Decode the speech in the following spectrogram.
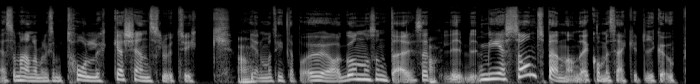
Eh, som handlar om att liksom tolka känslouttryck ja. genom att titta på ögon och sånt där. Så ja. mer sånt spännande kommer säkert dyka upp.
